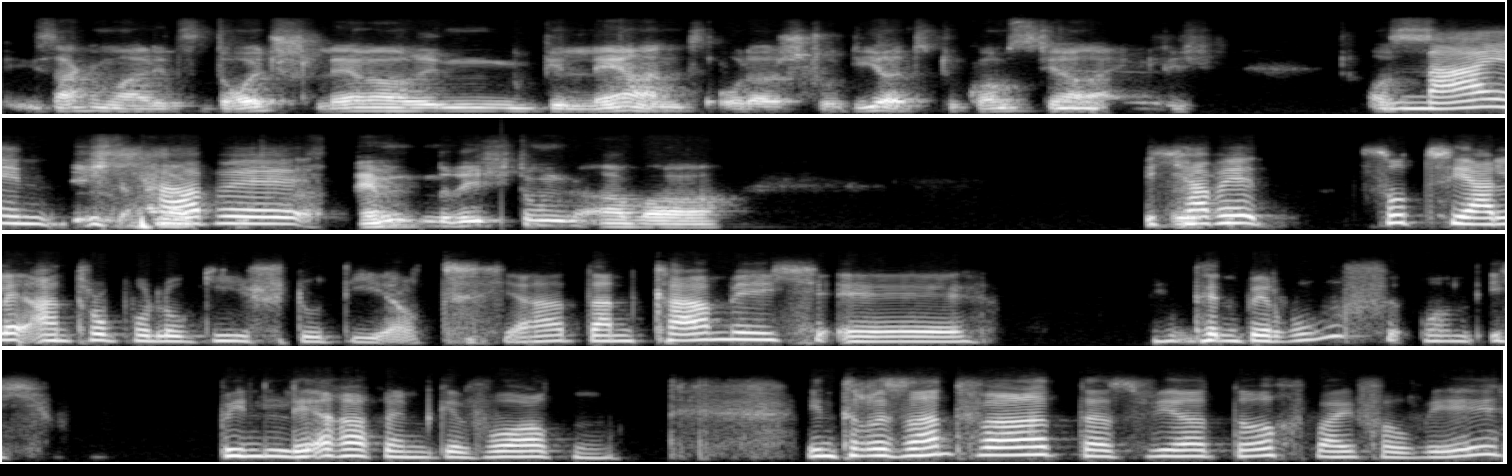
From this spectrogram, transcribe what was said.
ich sage mal jetzt Deutschlehrerin gelernt oder studiert. Du kommst ja mhm. eigentlich Aus Nein, ich habe. Fremden Richtung, aber. Ich äh, habe soziale Anthropologie studiert. Ja, dann kam ich äh, in den Beruf und ich bin Lehrerin geworden. Interessant war, dass wir doch bei VW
